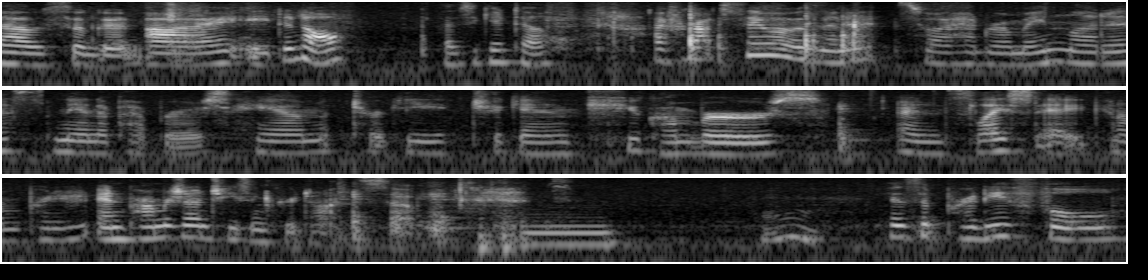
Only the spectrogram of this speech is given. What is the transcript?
That was so good. I ate it all, as you can tell. I forgot to say what was in it. So I had romaine lettuce, banana peppers, ham, turkey, chicken, cucumbers, and sliced egg. And I'm pretty and Parmesan cheese and croutons. So mm. it's a pretty full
